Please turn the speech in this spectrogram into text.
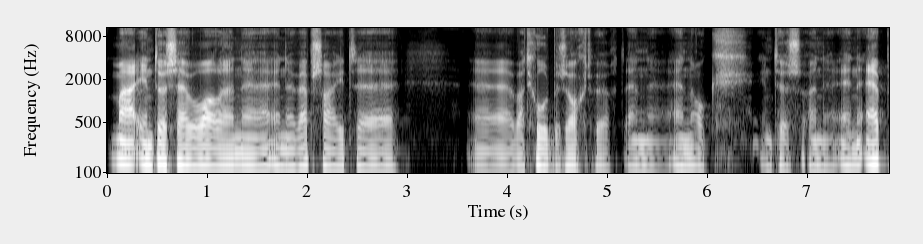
Maar intussen hebben we wel een, eh, een website eh, eh, wat goed bezocht wordt. En, en ook intussen een, een app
